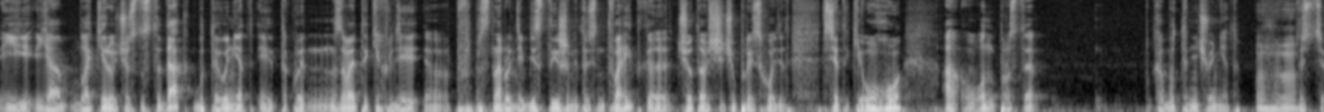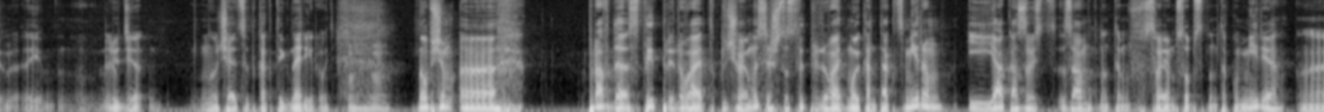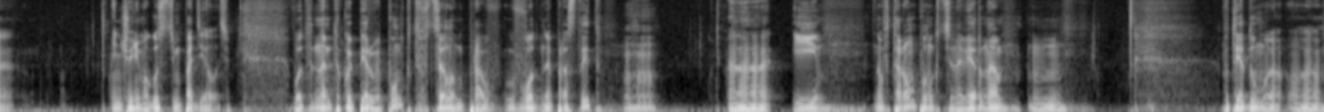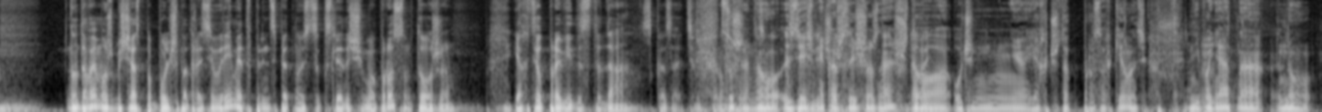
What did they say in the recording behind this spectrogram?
И я блокирую чувство стыда, как будто его нет. И такой называют таких людей э, в простонародье бесстыжими. То есть он творит э, что-то вообще, что происходит. Все такие, ого, а он просто как будто ничего нет. Мгм, То есть э, люди научаются это как-то игнорировать. мгм. Ну, в общем, э, правда, стыд прерывает, ключевая мысль, что стыд прерывает мой контакт с миром, и я оказываюсь замкнутым в своем собственном таком мире, э, и ничего не могу с этим поделать. Вот это, наверное, такой первый пункт в целом про вводное про стыд. Мгм. А, И на втором пункте, наверное, вот я думаю, э, ну давай, может быть, сейчас побольше потратим время, это, в принципе, относится к следующим вопросам тоже. Я хотел про виды стыда сказать. во Слушай, пункте. ну здесь, Или мне чё? кажется, еще, знаешь, что Давай. очень, я хочу так просто вкинуть, Мгм. непонятно, ну,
